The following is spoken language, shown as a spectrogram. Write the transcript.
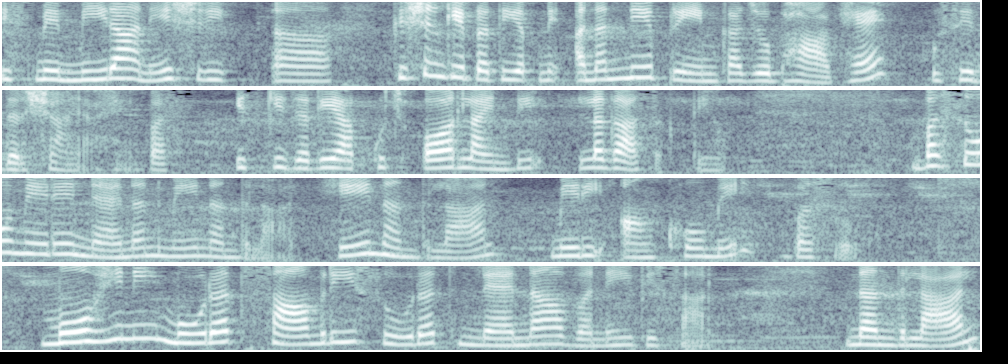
इसमें मीरा ने श्री कृष्ण के प्रति अपने अनन्य प्रेम का जो भाव है, उसे दर्शाया है। बस, इसकी जगह आप कुछ और लाइन भी लगा सकते हो। बसो मेरे नैनन में नंदलाल। हे नंदलाल, मेरी आँखों में बसो। मोहिनी मूरत सांवरी सूरत नैना वने विशाल नंदलाल,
